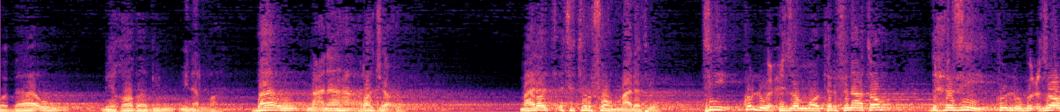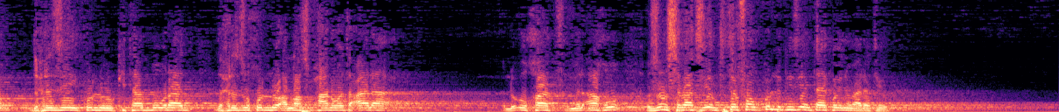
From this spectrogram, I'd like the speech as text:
ወባኡ ብغضብ ምና ላ ባኡ ማዕናሃ ረጀዑ ማለት እቲ ትርፎም ማለት እዩ እቲ ኩሉ ሒዞሞ ትርፍናቶም ድሕርዚ ኩሉ ጉዕዞ ድሕርዚ ኩሉ ክታብ ምውራድ ድሕርዚ ኩሉ ኣላ ስብሓን ወተዓላ ልኡኻት ምልኣኹ እዞም ሰባት እዚኦም ትትርፎም ኩሉ ግዜ እንታይ ኮይኑ ማለት እዩ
